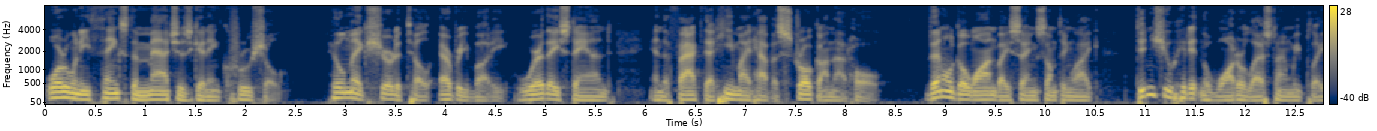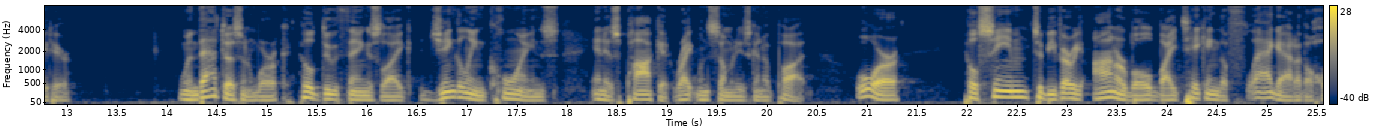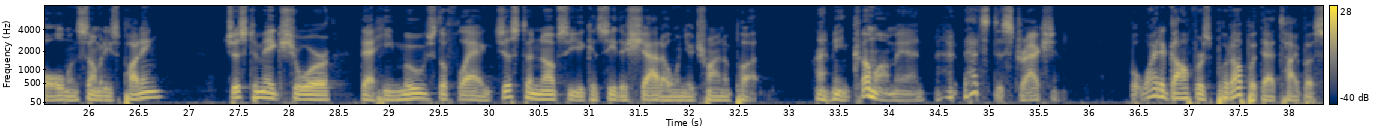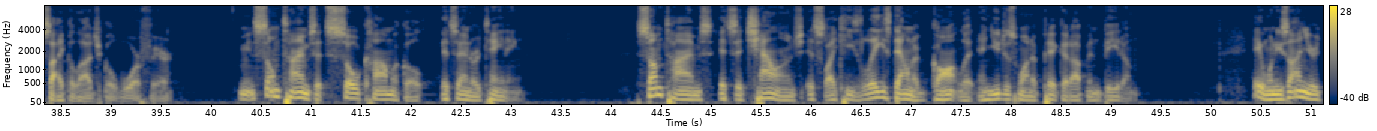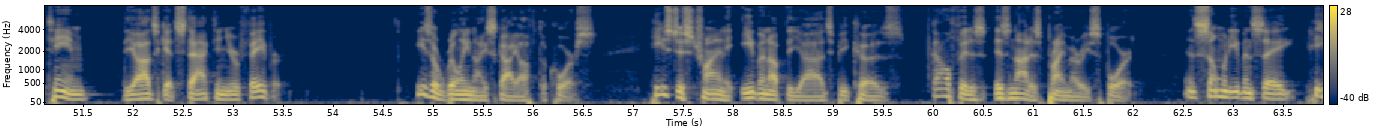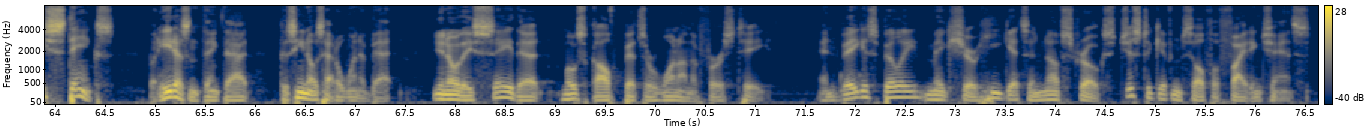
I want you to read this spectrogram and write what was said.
Or when he thinks the match is getting crucial, he'll make sure to tell everybody where they stand and the fact that he might have a stroke on that hole. Then he'll go on by saying something like, Didn't you hit it in the water last time we played here? When that doesn't work, he'll do things like jingling coins in his pocket right when somebody's going to putt. Or he'll seem to be very honorable by taking the flag out of the hole when somebody's putting, just to make sure that he moves the flag just enough so you can see the shadow when you're trying to putt. I mean, come on, man. That's distraction. But why do golfers put up with that type of psychological warfare? I mean, sometimes it's so comical, it's entertaining. Sometimes it's a challenge. It's like he lays down a gauntlet and you just want to pick it up and beat him. Hey, when he's on your team, the odds get stacked in your favor. He's a really nice guy off the course. He's just trying to even up the odds because golf is, is not his primary sport. And some would even say he stinks, but he doesn't think that because he knows how to win a bet. You know, they say that most golf bets are won on the first tee. And Vegas Billy makes sure he gets enough strokes just to give himself a fighting chance.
